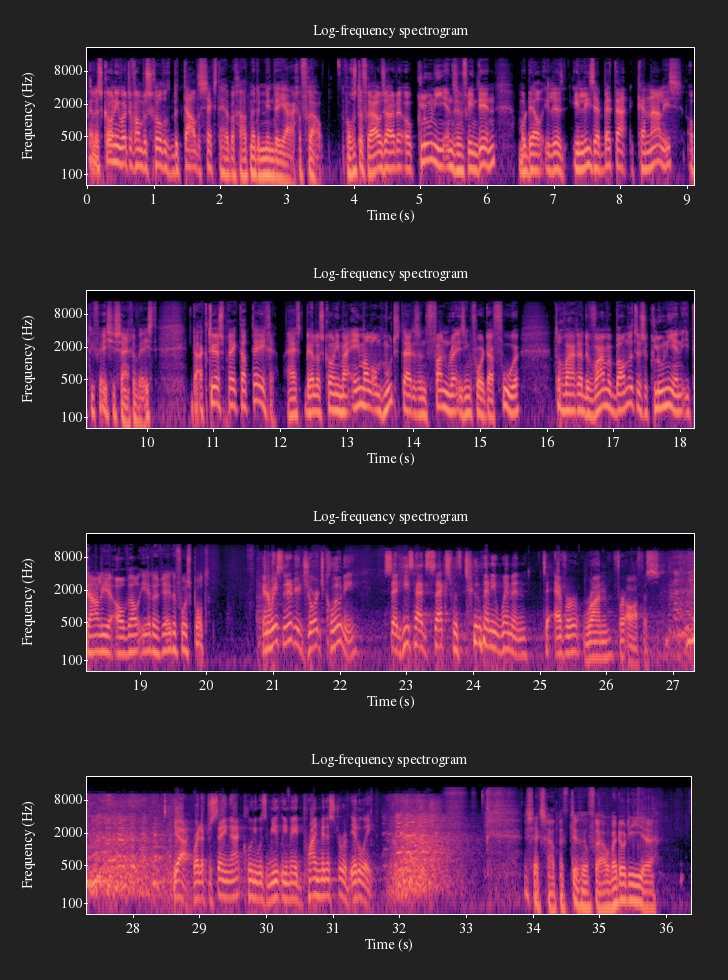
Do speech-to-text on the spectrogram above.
Berlusconi wordt ervan beschuldigd betaalde seks te hebben gehad met een minderjarige vrouw. Volgens de vrouw zouden ook Clooney en zijn vriendin, model Elisabetta Canalis, op die feestjes zijn geweest. De acteur spreekt dat tegen. Hij heeft Berlusconi maar eenmaal ontmoet tijdens een fundraising voor Darfur. Toch waren de warme banden tussen Clooney en Italië al wel eerder reden voor spot. In a recent interview, George Clooney said he's had sex with too many women to ever run for office. yeah, right after saying that, Clooney was immediately made prime minister of Italy. Seks gaat met te veel vrouwen, waardoor die uh,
